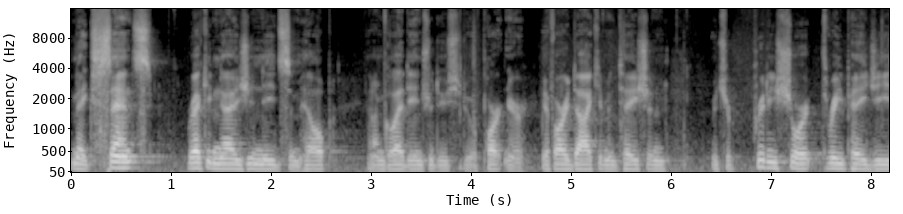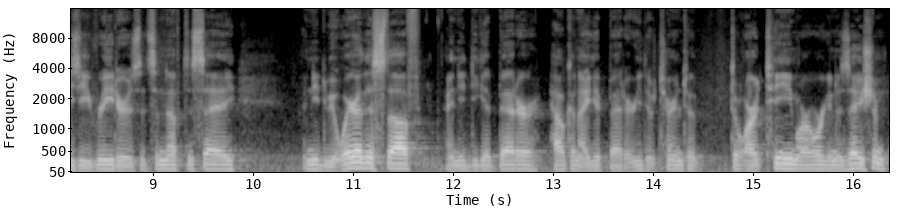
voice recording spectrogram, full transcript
makes sense, recognize you need some help, and I'm glad to introduce you to a partner. If our documentation, which are pretty short, three-page easy readers, it's enough to say, I need to be aware of this stuff, I need to get better, how can I get better? Either turn to, to our team, our organization,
